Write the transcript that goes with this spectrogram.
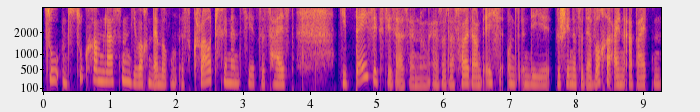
zu uns zukommen lassen. Die Wochendämmerung ist crowdfinanziert. Das heißt, die Basics dieser Sendung, also dass Holger und ich uns in die Geschehnisse der Woche einarbeiten,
